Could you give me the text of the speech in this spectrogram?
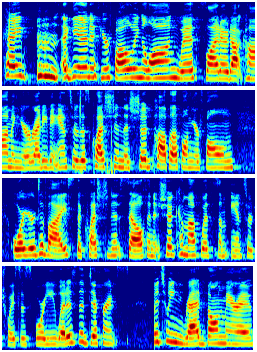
Okay, again, if you're following along with Slido.com and you're ready to answer this question, this should pop up on your phone or your device, the question itself, and it should come up with some answer choices for you. What is the difference between red bone marrow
